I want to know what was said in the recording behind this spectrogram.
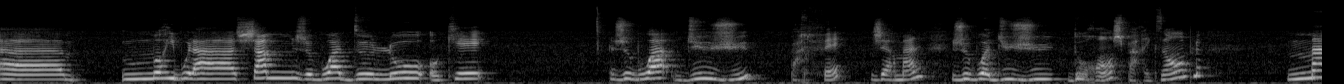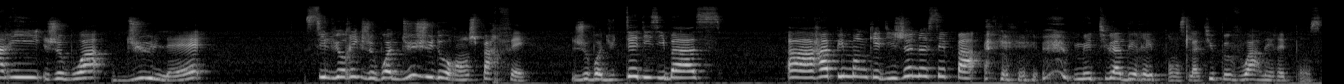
Euh, Moribula, je bois de l'eau, ok. Je bois du jus, parfait. Germane, je bois du jus d'orange, par exemple. Marie, je bois du lait. Sylvioric, je bois du jus d'orange, parfait. Je bois du thé d'Izibas. Ah, Happy Monkey dit, je ne sais pas. Mais tu as des réponses, là, tu peux voir les réponses.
